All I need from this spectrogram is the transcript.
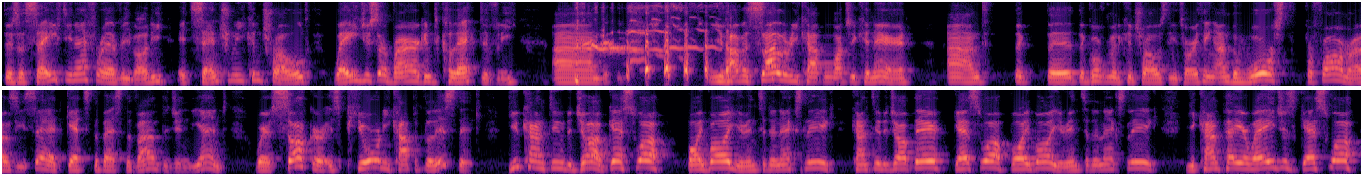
there's a safety net for everybody. It's centrally controlled. Wages are bargained collectively, and you have a salary cap of what you can earn. And the, the, the government controls the entire thing, and the worst performer, as he said, gets the best advantage in the end. Where soccer is purely capitalistic. You can't do the job. Guess what? Bye bye. You're into the next league. Can't do the job there. Guess what? Bye bye. You're into the next league. You can't pay your wages. Guess what?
